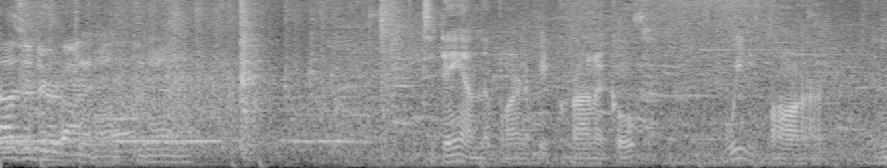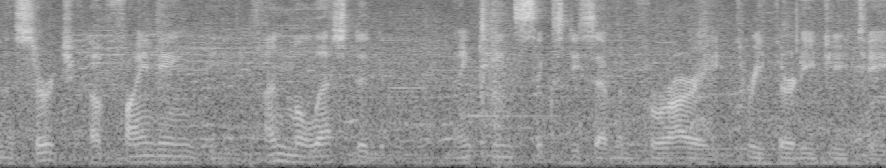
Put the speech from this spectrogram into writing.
of dirt on it. Today on the Barnaby Chronicles, we are in the search of finding the unmolested 1967 Ferrari 330 GT.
